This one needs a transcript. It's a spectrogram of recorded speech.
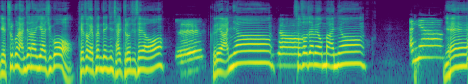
예, 출근 안전하게 하시고 계속 FM 대행진 잘 들어주세요. 예. 그래요. 안녕. 안녕. 소소자매 엄마 안녕. 안녕. 예.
